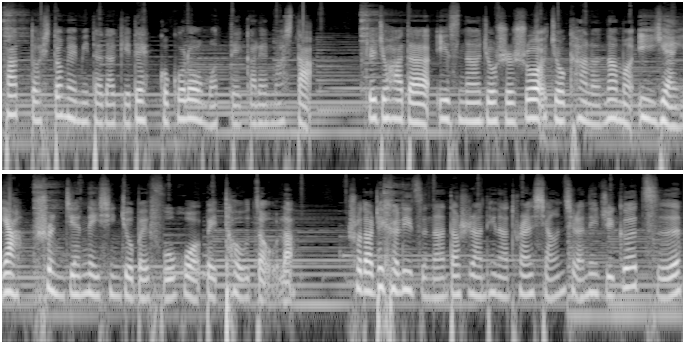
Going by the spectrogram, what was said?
パッと一目見ただけで心を持っていかれました。这句话的意思呢，就是说，就看了那么一眼呀，瞬间内心就被俘获、被偷走了。说到这个例子呢，倒是让缇娜突然想起了那句歌词：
